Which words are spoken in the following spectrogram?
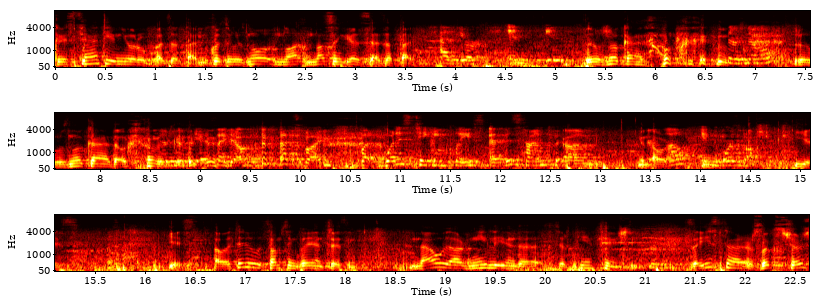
Christianity in Europe at that time because there was no, no nothing else at that time. At your in in. There was no Canada. There's no what? There was no Canada or no, yes, I know. That's fine. But what is taking place at this time um, In our- in the Orthodox Church? Yes. Yes. I will tell you something very interesting. Now we are nearly in the 13th century. The Eastern Orthodox Church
